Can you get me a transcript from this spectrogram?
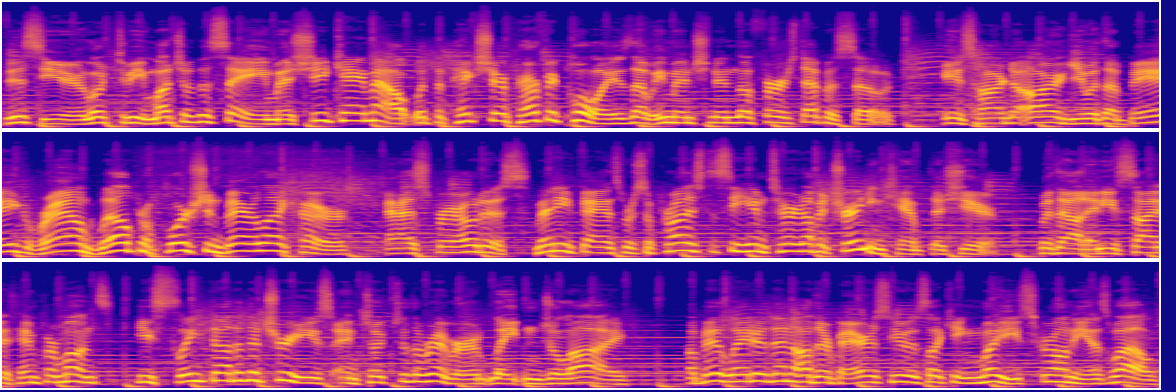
This year looked to be much of the same as she came out with the picture perfect poise that we mentioned in the first episode. It's hard to argue with a big, round, well proportioned bear like her. As for Otis, many fans were surprised to see him turn up at training camp this year. Without any sign of him for months, he slinked out of the trees and took to the river late in July. A bit later than other bears, he was looking mighty scrawny as well.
